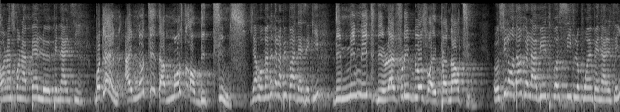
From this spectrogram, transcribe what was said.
on a ce qu'on appelle le penalty. But then I noticed that most of the teams, J'ai remarqué que la plupart des équipes, the minute the referee blows for a penalty, aussi longtemps que l'arbitre siffle pour un penalty,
